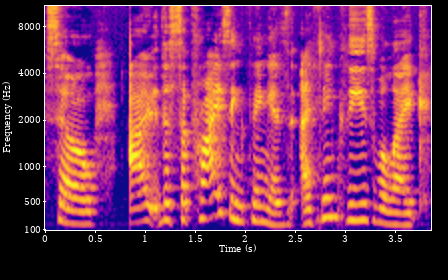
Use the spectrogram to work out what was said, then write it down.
So I, the surprising thing is, I think these were like,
